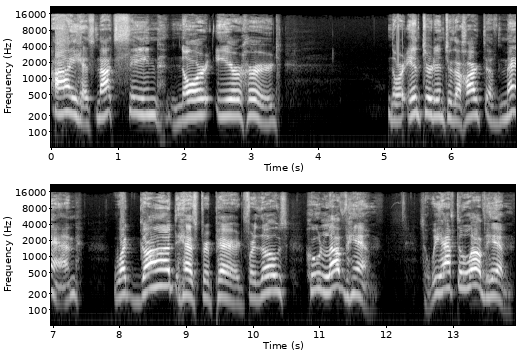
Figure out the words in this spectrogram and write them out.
Eye has not seen, nor ear heard, nor entered into the heart of man what God has prepared for those who love him. So we have to love him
